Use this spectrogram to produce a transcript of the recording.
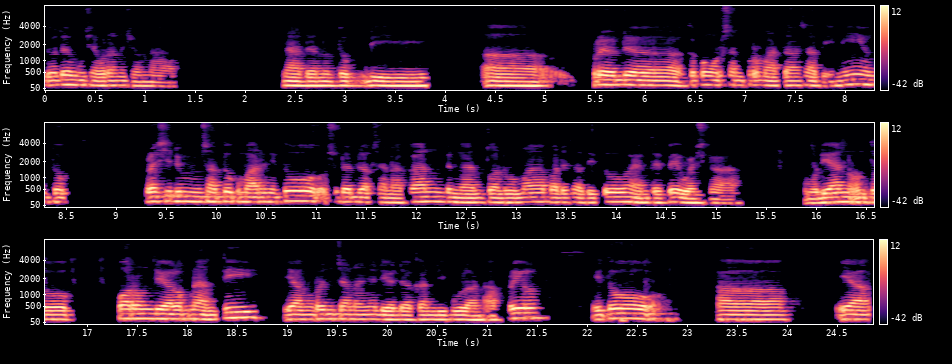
itu ada Musyawarah Nasional. Nah, dan untuk di uh, periode kepengurusan Permata saat ini untuk Presidium 1 kemarin itu sudah dilaksanakan dengan tuan rumah pada saat itu HMTP USK. Kemudian untuk forum dialog nanti yang rencananya diadakan di bulan April itu uh, yang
